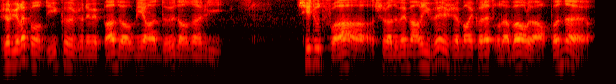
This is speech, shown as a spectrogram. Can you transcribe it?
Je lui répondis que je n'aimais pas dormir à deux dans un lit. Si toutefois cela devait m'arriver, j'aimerais connaître d'abord le harponneur.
